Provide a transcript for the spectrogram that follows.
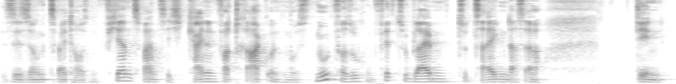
Saison 2024 keinen Vertrag und muss nun versuchen, fit zu bleiben, zu zeigen, dass er den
